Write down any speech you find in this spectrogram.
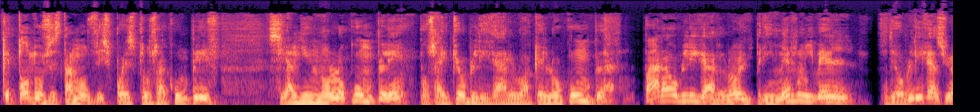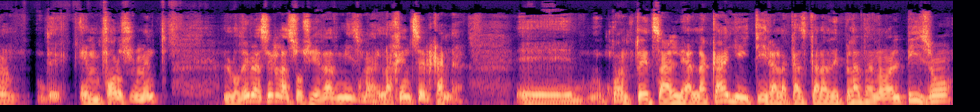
que todos estamos dispuestos a cumplir. Si alguien no lo cumple, pues hay que obligarlo a que lo cumpla. Para obligarlo, el primer nivel de obligación, de enforcement, lo debe hacer la sociedad misma, la gente cercana. Eh, cuando usted sale a la calle y tira la cáscara de plátano al piso,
